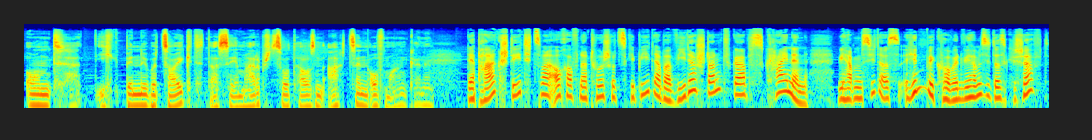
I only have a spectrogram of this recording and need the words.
Und ich bin überzeugt, dass sie im Herbst 2018 aufmachen können. Der Park steht zwar auch auf Naturschutzgebiet, aber Widerstand gab es keinen. Wie haben Sie das hinbekommen? Wie haben Sie das geschafft?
